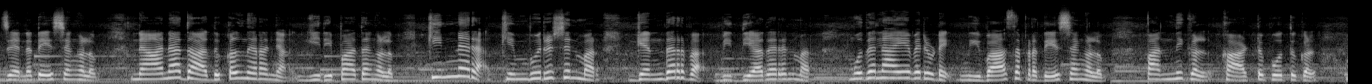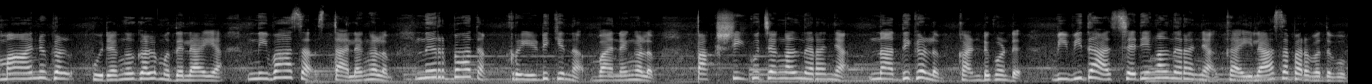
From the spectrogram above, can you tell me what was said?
ജനദേശങ്ങളും നാനാധാതുക്കൾ നിറഞ്ഞ ഗിരിപാതങ്ങളും കിന്നര കിംപുരുഷന്മാർ ഗന്ധർവ വിദ്യാധരന്മാർ മുതലായവരുടെ നിവാസ പ്രദേശങ്ങളും പന്നികൾ കാട്ടുപോത്തുകൾ മാനുകൾ കുരങ്ങുകൾ മുതലായ നിവാസ സ്ഥലങ്ങളും നിർബാധം ക്രീഡിക്കുന്ന വനങ്ങളും പക്ഷികുജങ്ങൾ നിറഞ്ഞ നദികളും കണ്ടുകൊണ്ട് വിവിധ ആശ്ചര്യങ്ങൾ നിറഞ്ഞ കൈലാസ പർവതവും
